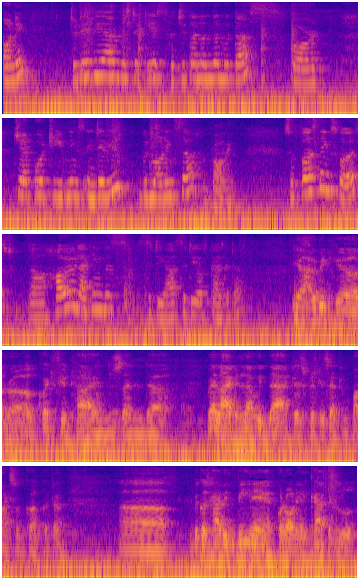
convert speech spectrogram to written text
morning. Today we have Mr. K. Satchidanandan with us for Chair Poetry Evenings interview. Good morning, sir. Good morning. So first things first, uh, how are you liking this city, our city of Calcutta? Yeah, I've been here uh, quite a few times, Okay. and uh, well, I'm in love with that, especially certain parts of Calcutta, uh, because having been a colonial capital,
